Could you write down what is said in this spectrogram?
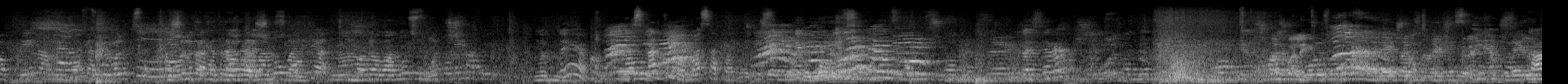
O prieinam 140. Nu, dovanų smučiai. Nu taip. Mes ką tu namuose padarysim? Kas yra? Aš valgiau. Ką?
